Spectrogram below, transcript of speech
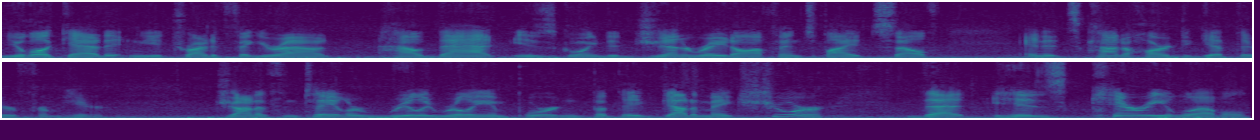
you look at it and you try to figure out how that is going to generate offense by itself, and it's kind of hard to get there from here. Jonathan Taylor, really, really important, but they've got to make sure that his carry level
